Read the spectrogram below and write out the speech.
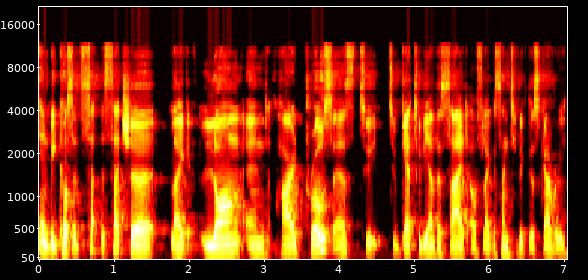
And because it's su such a like long and hard process to to get to the other side of like a scientific discovery.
